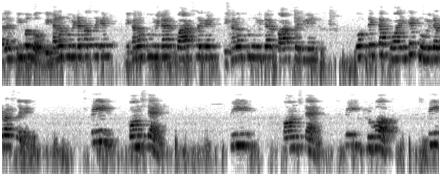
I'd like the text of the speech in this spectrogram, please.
তাহলে কি বলব? এখানেও টু মিটার পার সেকেন্ড এখানেও টু মিটার পার সেকেন্ড এখানেও টু মিটার পার সেকেন্ড প্রত্যেকটা পয়েন্টে two metre per second speed constant speed constant speed ধ্রুবক। স্পিড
